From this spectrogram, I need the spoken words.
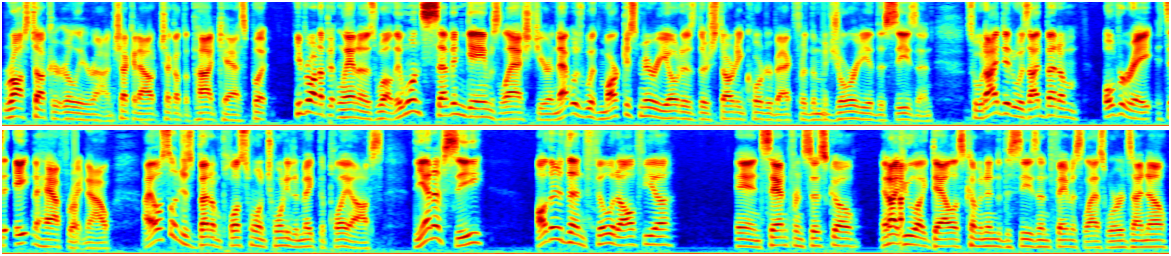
Ross Tucker earlier on. Check it out. Check out the podcast. But he brought up Atlanta as well. They won seven games last year, and that was with Marcus Mariota as their starting quarterback for the majority of the season. So what I did was I bet them over eight. It's at eight and a half right now. I also just bet them plus 120 to make the playoffs. The NFC, other than Philadelphia and San Francisco, and I do like Dallas coming into the season, famous last words, I know.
